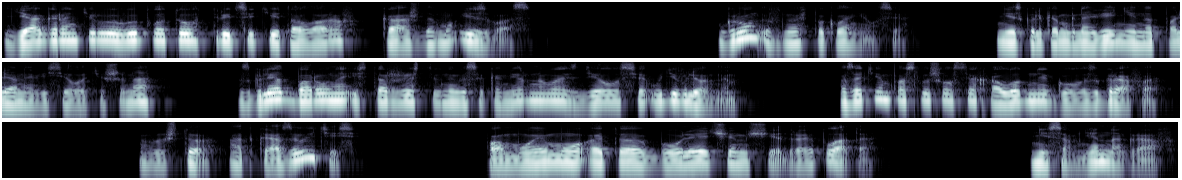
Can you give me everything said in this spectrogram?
я гарантирую выплату 30 таларов каждому из вас». Грон вновь поклонился. Несколько мгновений над поляной висела тишина. Взгляд барона из торжественно-высокомерного сделался удивленным. А затем послышался холодный голос графа. «Вы что, отказываетесь?» «По-моему, это более чем щедрая плата». «Несомненно, граф».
